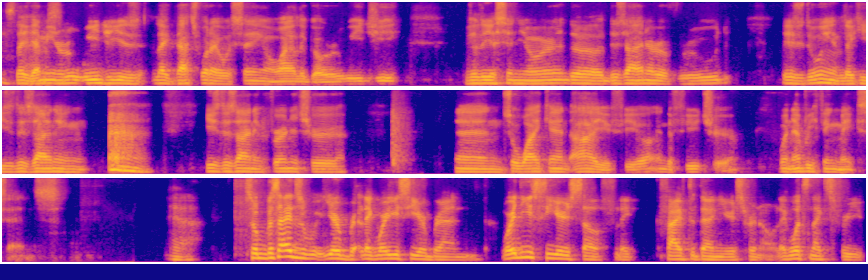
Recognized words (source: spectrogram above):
It's Like I mean, Luigi is like that's what I was saying a while ago. Luigi Villasenor, the designer of Rhude, is doing it. Like he's designing, he's designing furniture, and so why can't I? You feel in the future when everything makes sense. Yeah. So besides your like where you see your brand, where do you see yourself like five to ten years from now? Like what's next for you?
